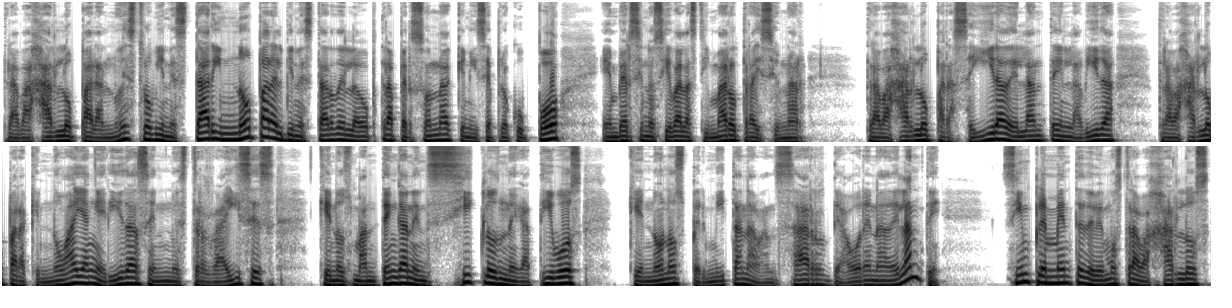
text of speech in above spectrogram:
Trabajarlo para nuestro bienestar y no para el bienestar de la otra persona que ni se preocupó en ver si nos iba a lastimar o traicionar. Trabajarlo para seguir adelante en la vida trabajarlo para que no hayan heridas en nuestras raíces que nos mantengan en ciclos negativos que no nos permitan avanzar de ahora en adelante. Simplemente debemos trabajarlos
